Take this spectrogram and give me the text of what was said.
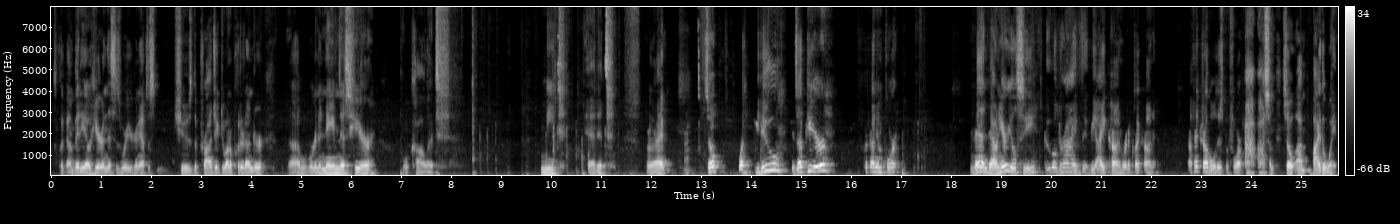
Let's click on video here, and this is where you're going to have to choose the project you want to put it under. Uh, we're going to name this here. We'll call it Meet Edit. All right. So what you do is up here, click on Import. And then down here, you'll see Google Drive, the, the icon. We're going to click on it. I've had trouble with this before. Ah, awesome. So, um, by the way,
